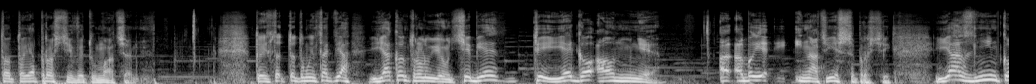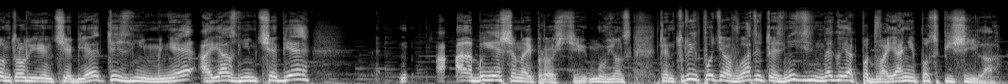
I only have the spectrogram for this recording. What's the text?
to, to ja prościej wytłumaczę. To jest to, to, mówiąc tak, ja, ja kontroluję ciebie, ty jego, a on mnie. Albo je, inaczej, jeszcze prościej. Ja z nim kontroluję ciebie, ty z nim mnie, a ja z nim ciebie. A, albo jeszcze najprościej, mówiąc, ten trójpodział władzy to jest nic innego jak podwajanie pospiszila.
